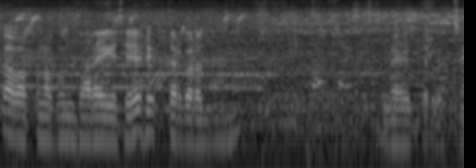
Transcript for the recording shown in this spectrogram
সব আপন আপন দাঁড়ায় গেছে ইফতার করার জন্য। ইফতার করছে।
